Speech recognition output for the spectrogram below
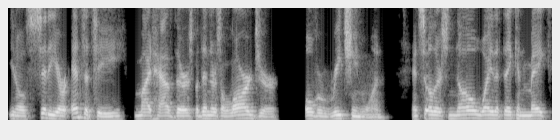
you know city or entity might have theirs but then there's a larger overreaching one. And so there's no way that they can make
